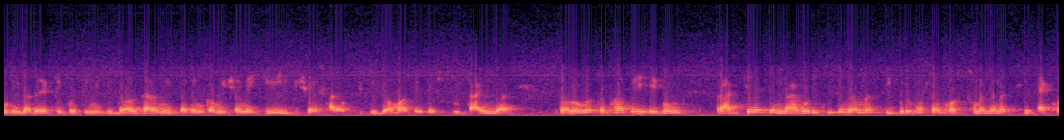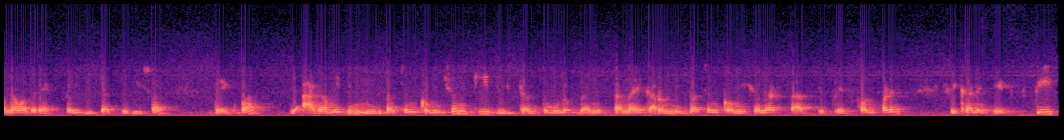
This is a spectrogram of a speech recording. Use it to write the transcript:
মহিলাদের একটি প্রতিনিধি দল তারা নির্বাচন কমিশনে গিয়ে এই বিষয়ে স্মারকলিপি জমা দেবে, শুধু তাই নয়, দলগতভাবে এবং রাজ্যের একজন নাগরিক হিসেবে আমরা তীব্র ভাষায় ভর্সনা জানাচ্ছি। এখন আমাদের একটাই বিচার্য বিষয় দেখবা যে আগামী দিন নির্বাচন কমিশন কি দৃষ্টান্তমূলক ব্যবস্থা নেয়? কারণ নির্বাচন কমিশনার তার যে প্রেস কনফারেন্স, সেখানে হেড স্পিচ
